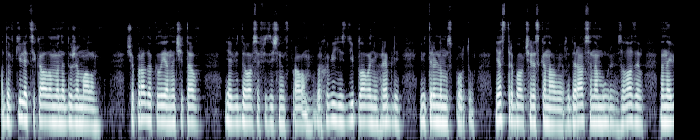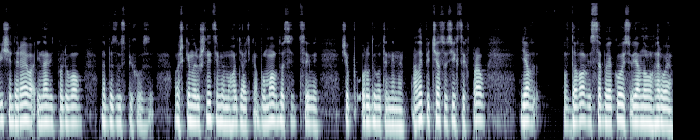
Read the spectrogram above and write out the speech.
а довкілля цікавило мене дуже мало. Щоправда, коли я не читав, я віддавався фізичним вправам, верховій їзді, плаванню, греблі і вітрильному спорту. Я стрибав через канави, видирався на мури, залазив на найвищі дерева і навіть полював не без успіху з важкими рушницями мого дядька, бо мав досить сили, щоб орудувати ними. Але під час усіх цих вправ я вдавав із себе якогось уявного героя.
